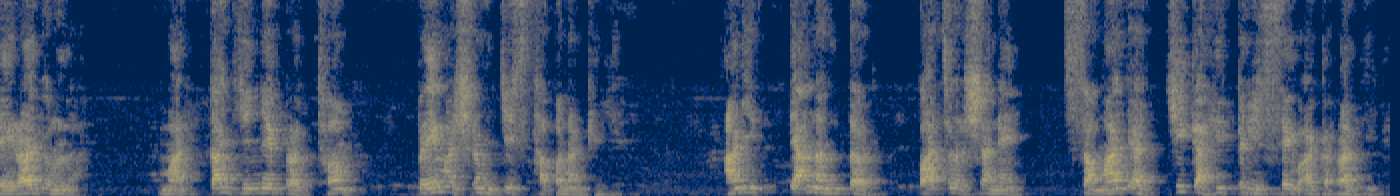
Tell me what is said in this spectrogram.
तेरा जूनला माताजीने प्रथम प्रेम आश्रमची स्थापना केली. आणि त्यानंतर पाच वर्षाने समाजाची काहीतरी सेवा करावी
